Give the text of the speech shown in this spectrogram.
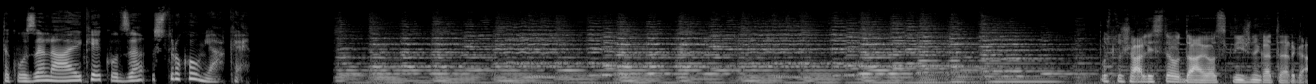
tako za lajke kot za strokovnjake. Poslušali ste oddajo z knjižnega trga.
